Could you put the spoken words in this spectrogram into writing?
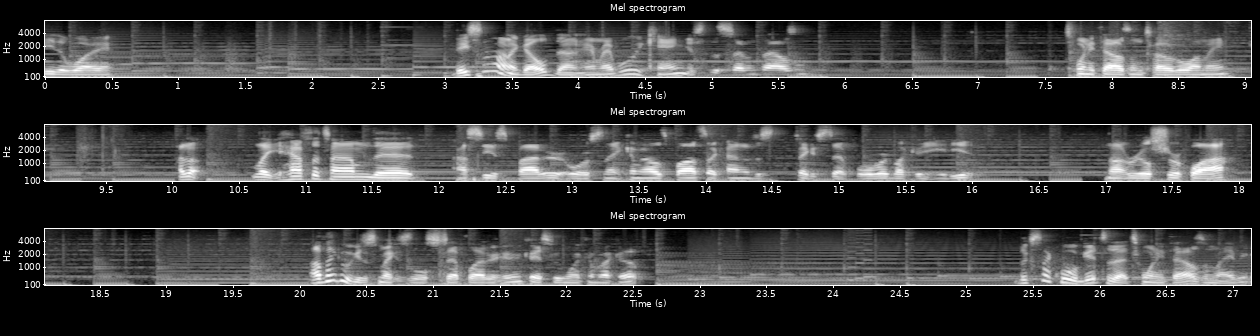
Either way. Decent amount of gold down here. Maybe we can get to the 7,000. 20,000 total, I mean. I don't... Like, half the time that I see a spider or a snake come out of the spots, I kind of just take a step forward like an idiot. Not real sure why. I think we could just make this little step ladder here in case we want to come back up. Looks like we'll get to that 20,000 maybe.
